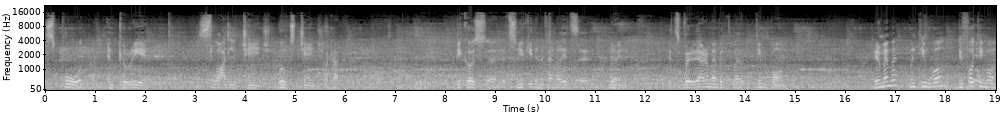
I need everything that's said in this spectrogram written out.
sport and career slightly change, will change Okay. because uh, it's new kid in the family. It's uh, Yeah. I mean, it's very. I remember Tim born. You remember when Tim born? Before Tim born,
